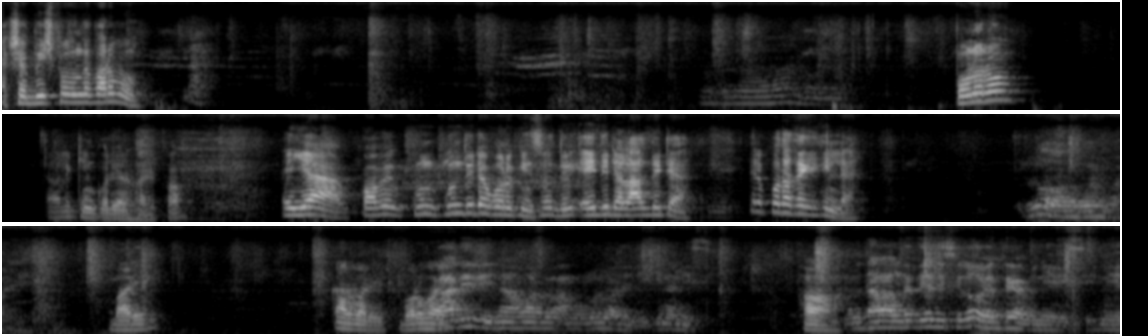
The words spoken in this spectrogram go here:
একশো বিশ পর্যন্ত পারব? পনেরো? তাহলে কি করি আর হয় ক? ইয়া কবে কোন কোন দুইটা গরু কিনছো? দুই এই দুইটা লাল দুইটা? এটা কোথা থেকে কিনলা? বাড়ির কার বাড়ির বড় ভাই? না আমার আমার কিনে নিছি। হ্যাঁ মানে দিয়ে দিছিল ওখান থেকে আমি নিয়ে গেছি নিয়ে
